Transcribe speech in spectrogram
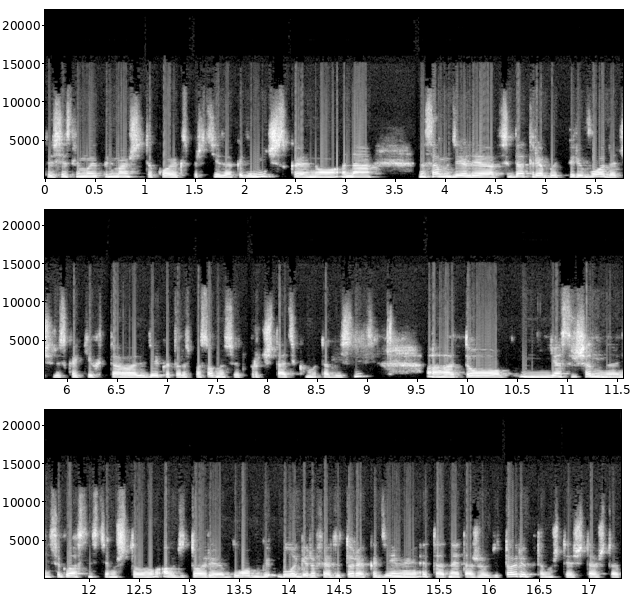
То есть если мы понимаем, что такое экспертиза академическая, но она на самом деле всегда требует перевода через каких-то людей, которые способны все это прочитать и кому-то объяснить, а, то я совершенно не согласна с тем, что аудитория блог, блогеров и аудитория академии — это одна и та же аудитория, потому что я считаю, что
